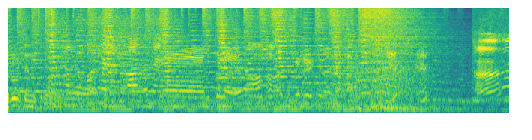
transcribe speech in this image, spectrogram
들어올 때는 들어와요. 우와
